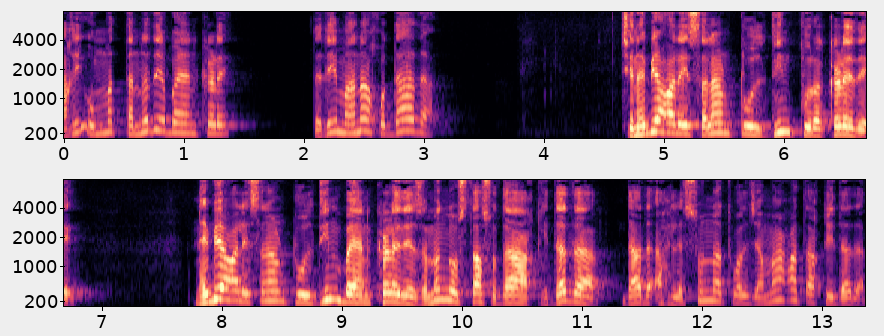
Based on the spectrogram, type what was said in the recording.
هغه امت ته نه دی بیان کړی د دې معنی خو دا ده چې نبی علی سلام ټول دین پوره کړی دی نبی علی سلام ټول دین بیان کړی دی زمونږ او تاسو دا عقیده ده دا د اهل سنت والجماعت عقیده ده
